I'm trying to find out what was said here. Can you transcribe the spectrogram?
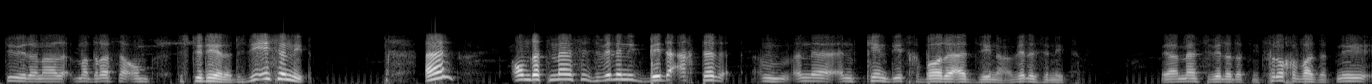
sturen naar madrasa om te studeren. Dus die is er niet. En omdat mensen, ze willen niet bidden achter een, een, een kind die is geboren uit zina. Willen ze niet. Ja, mensen willen dat niet. Vroeger was het. Nu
